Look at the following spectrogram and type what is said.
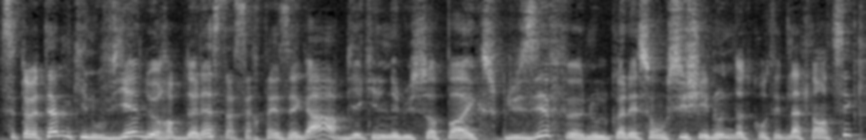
C'est un thème qui nous vient d'Europe de l'Est à certains égards, bien qu'il ne lui soit pas exclusif, euh, nous le connaissons aussi chez nous de notre côté de l'Atlantique,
